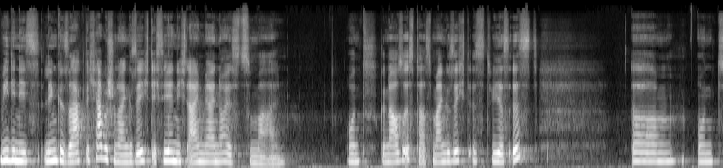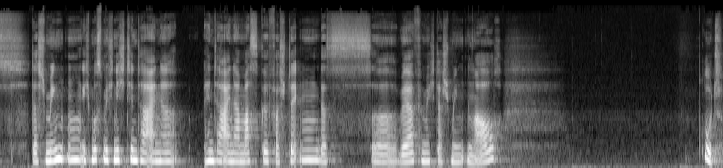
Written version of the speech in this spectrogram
wie Denise Linke sagt, ich habe schon ein Gesicht, ich sehe nicht ein, mir ein neues zu malen. Und genauso ist das. Mein Gesicht ist, wie es ist. Ähm, und das Schminken, ich muss mich nicht hinter, eine, hinter einer Maske verstecken. Das äh, wäre für mich das Schminken auch. Gut.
